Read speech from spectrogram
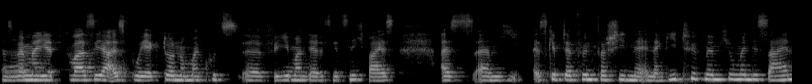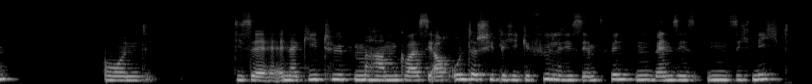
Also wenn man ähm. jetzt quasi ja als Projektor nochmal kurz äh, für jemanden, der das jetzt nicht weiß, als, ähm, es gibt ja fünf verschiedene Energietypen im Human Design und diese Energietypen haben quasi auch unterschiedliche Gefühle, die sie empfinden, wenn sie sich nicht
